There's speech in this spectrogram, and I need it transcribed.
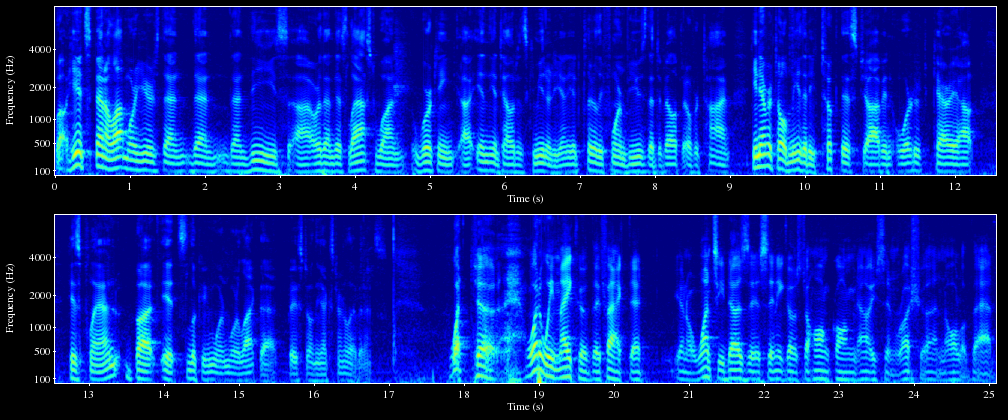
Well, he had spent a lot more years than, than, than these, uh, or than this last one, working uh, in the intelligence community, and he had clearly formed views that developed over time. He never told me that he took this job in order to carry out his plan, but it's looking more and more like that based on the external evidence. What, uh, what do we make of the fact that, you know, once he does this, then he goes to Hong Kong, now he's in Russia and all of that?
